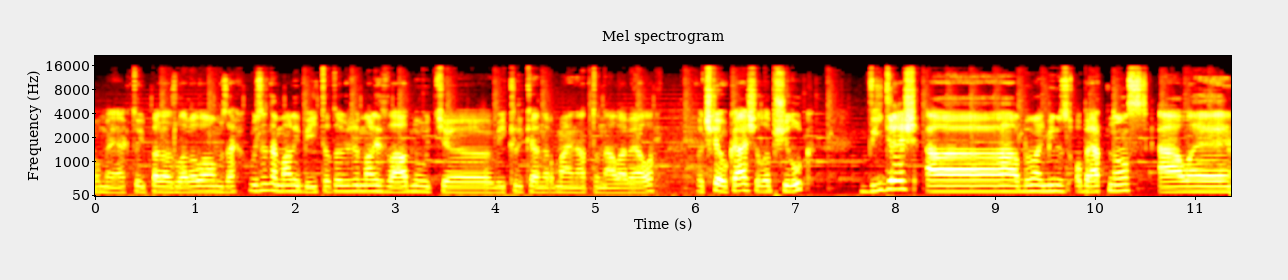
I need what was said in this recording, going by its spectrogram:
Poďme, jak to vypadá s levelom, za chvíľu sme tam mali byť, toto by sme mali zvládnuť uh, vyklikať normálne na to na level. Počkaj, ukáž, lepší look. Vydrž a bude mať minus obratnosť, ale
